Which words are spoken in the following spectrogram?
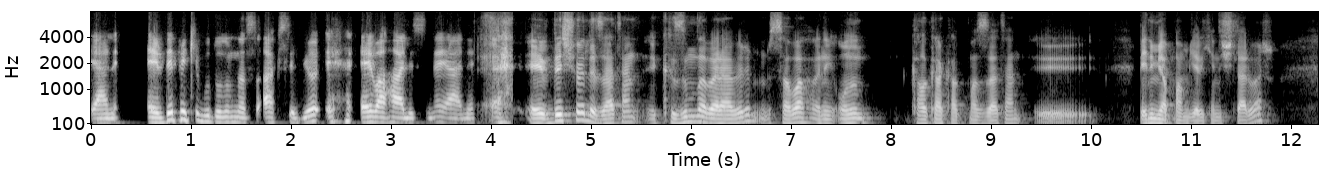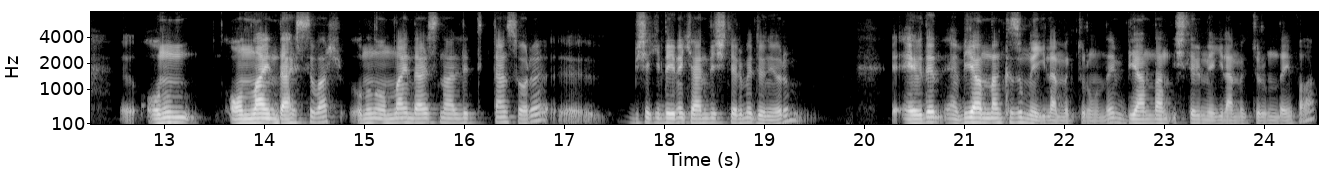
yani Evde peki bu durum nasıl aksediyor ev ahalisine yani? Evde şöyle zaten e, kızımla beraberim. Sabah hani onun kalkar kalkmaz zaten e, benim yapmam gereken işler var. E, onun online dersi var. Onun online dersini hallettikten sonra bir şekilde yine kendi işlerime dönüyorum. Evde yani bir yandan kızımla ilgilenmek durumundayım. Bir yandan işlerimle ilgilenmek durumundayım falan.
